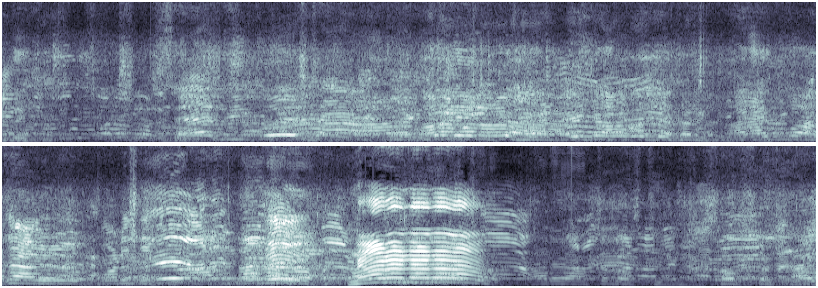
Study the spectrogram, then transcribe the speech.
দেখান এইটার দেখান আরেকবার পরে দেখি। না না না না আরে এত ব্যস্ত কি? সব সব কাজ।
